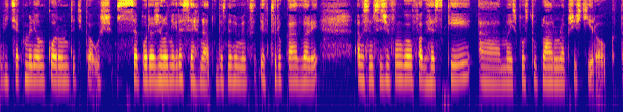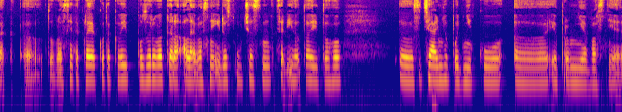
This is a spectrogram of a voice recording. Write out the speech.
víc jak milion korun teďka už se podařilo někde sehnat, vůbec nevím, jak, se, jak to dokázali. A myslím si, že fungují fakt hezky a mají spoustu plánů na příští rok, tak uh, to vlastně takhle jako takový pozorovatel, ale vlastně i dost účastník celého tady toho uh, sociálního podniku uh, je pro mě vlastně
